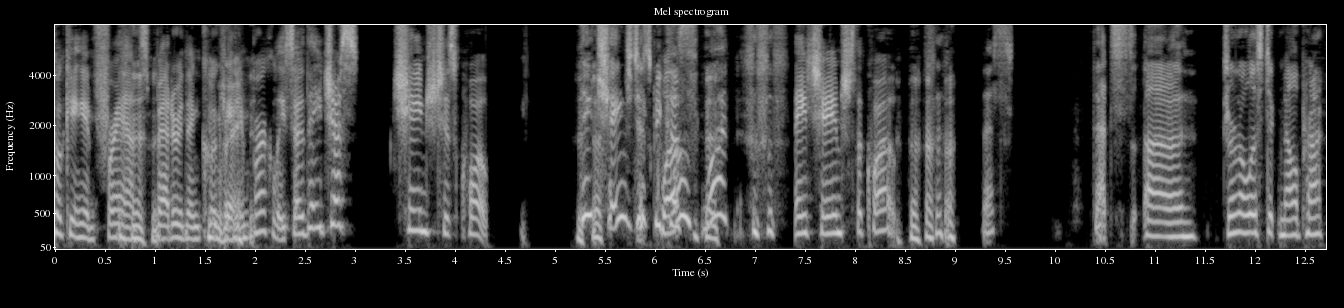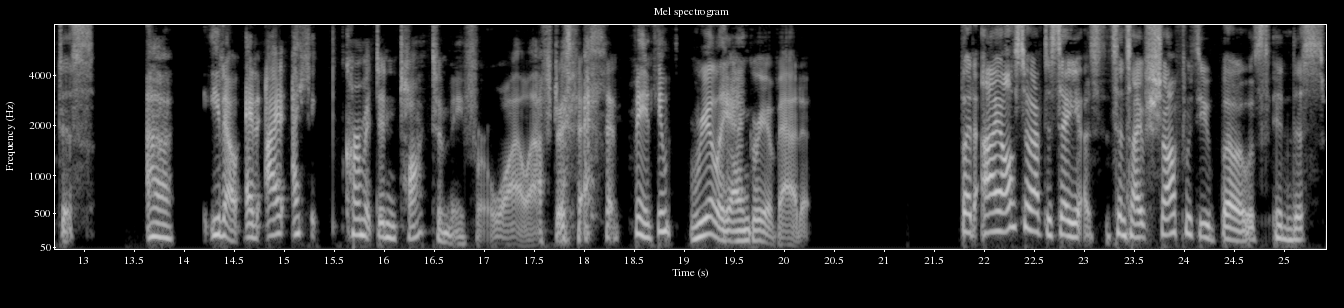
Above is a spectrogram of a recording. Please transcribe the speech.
cooking in France better than cooking right. in Berkeley. So they just changed his quote. They changed his quote. what? they changed the quote. that's that's uh, journalistic malpractice. Uh, you know, and I, I think Kermit didn't talk to me for a while after that. I mean, he was really angry about it. But I also have to say, since I've shopped with you both in this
